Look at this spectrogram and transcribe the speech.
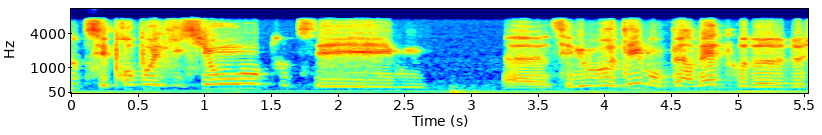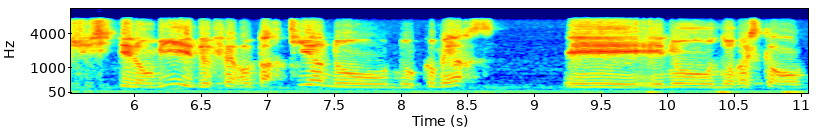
Toutes ces propositions, toutes ces euh, ces nouveautés vont permettre de, de susciter l'envie et de faire repartir nos, nos commerces et, et nos, nos, restaurants.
